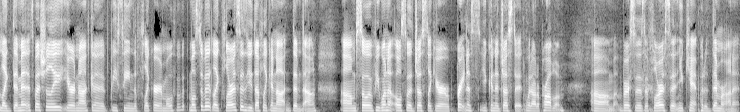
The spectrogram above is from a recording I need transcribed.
like dim it, especially, you're not gonna be seeing the flicker in most of it. Most of it, like fluorescents, you definitely cannot dim down. Um, so if you want to also adjust like your brightness, you can adjust it without a problem. Um, versus a fluorescent, you can't put a dimmer on it.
